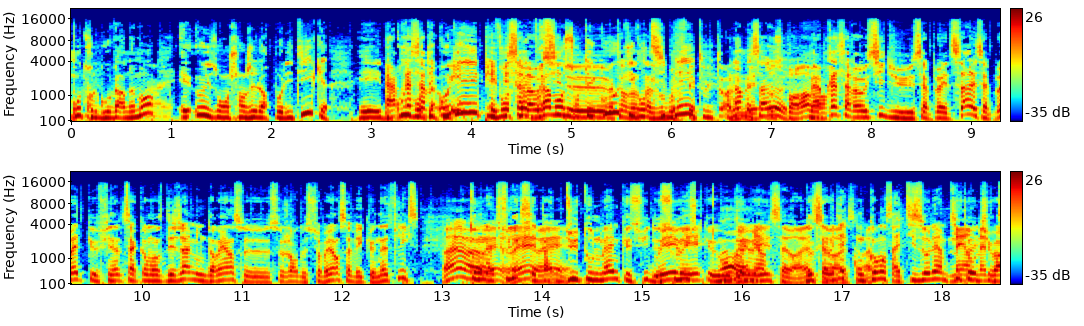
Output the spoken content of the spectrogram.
contre le gouvernement, et eux, ils ont changé leur politique, et du coup, après, ils vont ça va- t'écouter, oui. puis ils Et vont puis se ça va mettre vraiment aussi sur tes coudes, Attends, ils vont te cibler. tout le temps, Non, mais hein. après, ça va aussi du, ça peut être ça et ça peut être que finalement, ça commence déjà mine de rien ce, ce genre de surveillance avec Netflix. Ouais, ouais, Ton Netflix, c'est pas du tout le même que celui de Swift ou Donc ça veut dire qu'on commence à t'isoler un petit peu, tu vois.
